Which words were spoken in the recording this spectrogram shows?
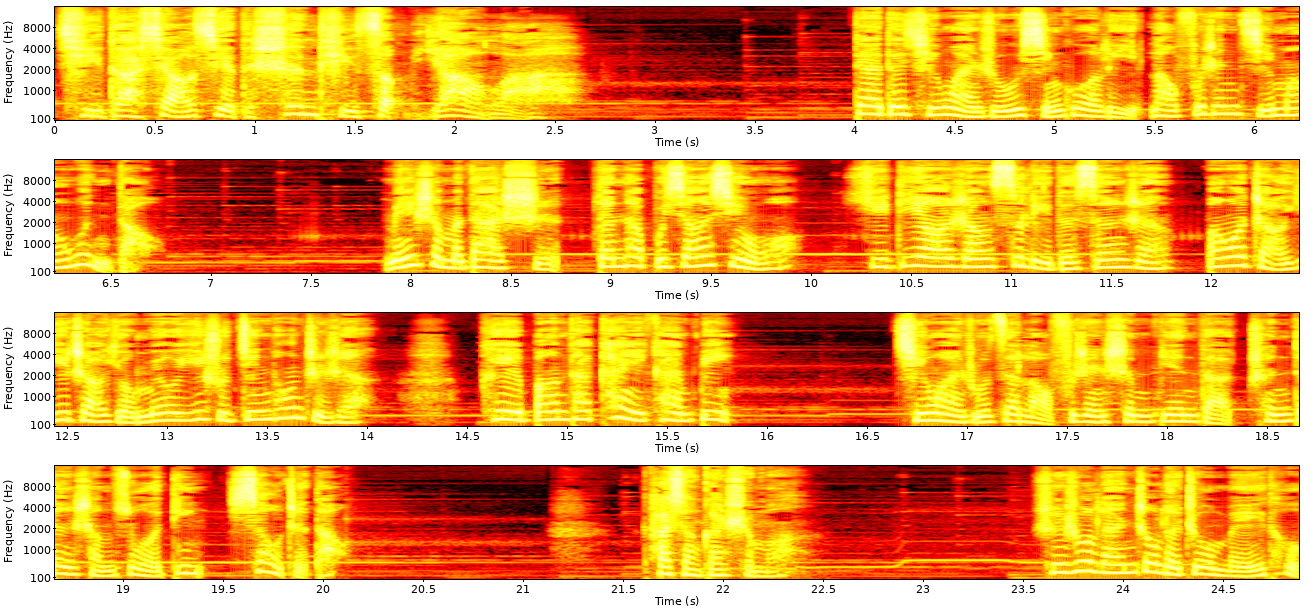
齐大小姐的身体怎么样了？待得秦婉如行过礼，老夫人急忙问道：“没什么大事，但她不相信我，一定要让寺里的僧人帮我找一找有没有医术精通之人，可以帮她看一看病。”秦婉如在老夫人身边的春凳上坐定，笑着道：“他想干什么？”水若兰皱了皱眉头，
